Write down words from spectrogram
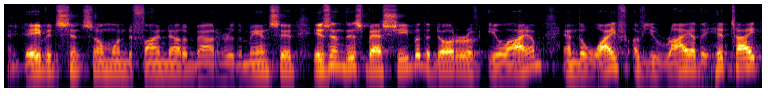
And David sent someone to find out about her. The man said, Isn't this Bathsheba, the daughter of Eliam, and the wife of Uriah the Hittite?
